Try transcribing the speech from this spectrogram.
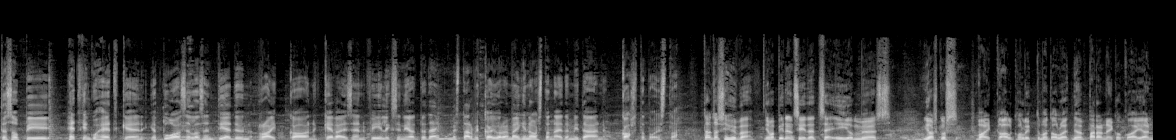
tämä sopii hetken kuin hetkeen ja tuo sellaisen tietyn raikkaan keväisen fiiliksen. Ja tätä ei mun mielestä tarvikaan juoda. Mä ikinä osta näitä mitään 12 Tämä on tosi hyvä. Ja mä pidän siitä, että se ei ole myös, joskus vaikka alkoholittomat oluet, ne paranee koko ajan.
